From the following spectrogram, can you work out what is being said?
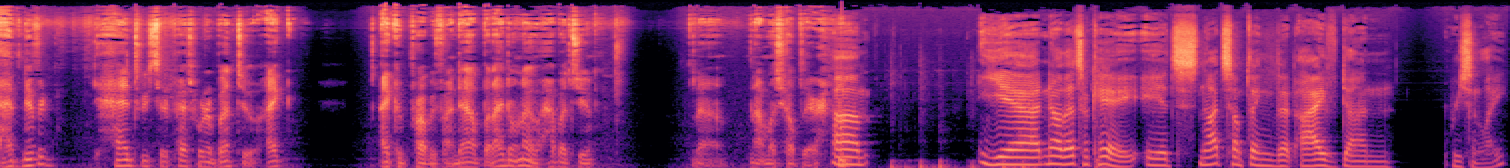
have never had to reset a password in Ubuntu. I, I could probably find out, but I don't know. How about you? Uh, not much help there. um, yeah, no, that's okay. It's not something that I've done recently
